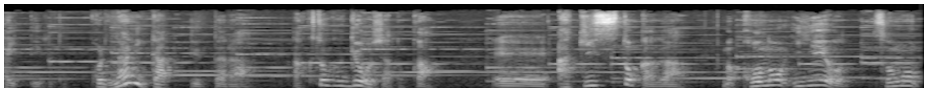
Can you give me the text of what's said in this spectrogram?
入っていると。これ何かって言ったら、悪徳業者とか、えー、空き巣とかが、まあ、この家を、その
